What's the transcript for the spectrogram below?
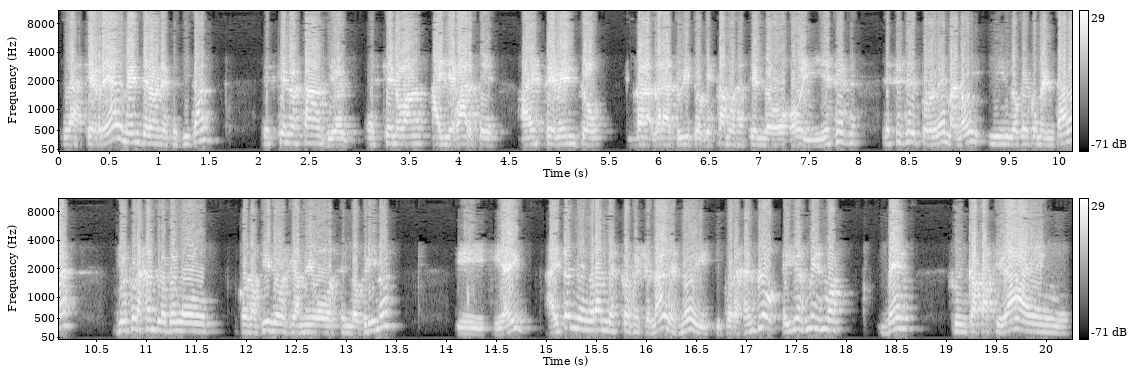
las que realmente lo necesitan, es que no están aquí hoy, es que no van a llegarte a este evento gratuito que estamos haciendo hoy. Y ese es, ese es el problema, ¿no? Y lo que comentabas, yo por ejemplo tengo conocidos y amigos endocrinos y, hay, hay también grandes profesionales, ¿no? Y, por ejemplo, ellos mismos ven su incapacidad en,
